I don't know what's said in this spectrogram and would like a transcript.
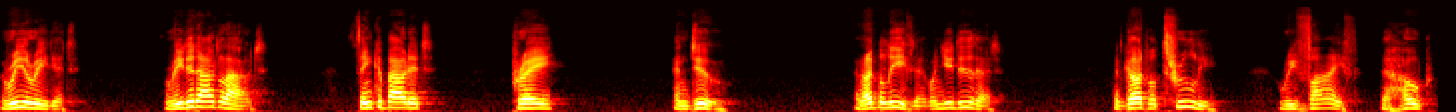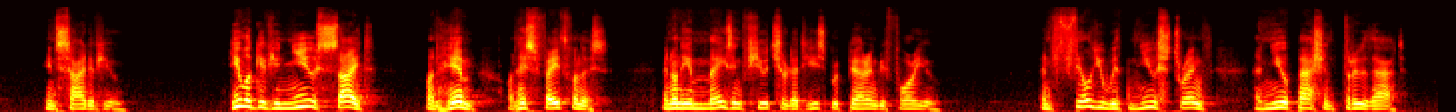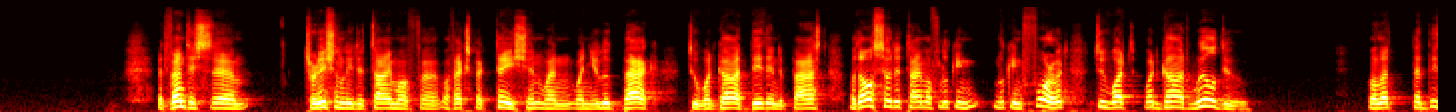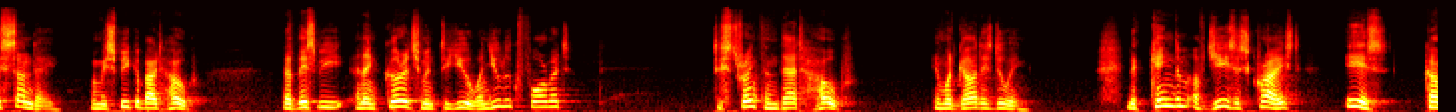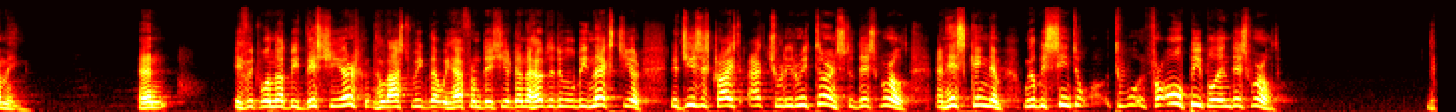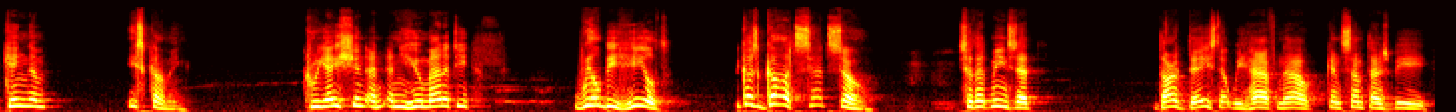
Reread it. Read it out loud. Think about it. Pray and do. And I believe that when you do that, that God will truly revive the hope inside of you. He will give you new sight on Him, on His faithfulness, and on the amazing future that He's preparing before you, and fill you with new strength and new passion through that. Advent is um, traditionally the time of, uh, of expectation when, when you look back to what God did in the past, but also the time of looking, looking forward to what, what God will do. Well, that, that this Sunday, when we speak about hope, that this be an encouragement to you when you look forward to strengthen that hope in what God is doing. The kingdom of Jesus Christ is coming. And if it will not be this year, the last week that we have from this year, then I hope that it will be next year. That Jesus Christ actually returns to this world and his kingdom will be seen to, to, for all people in this world. The kingdom is coming. Creation and, and humanity will be healed because God said so. So that means that dark days that we have now can sometimes be,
